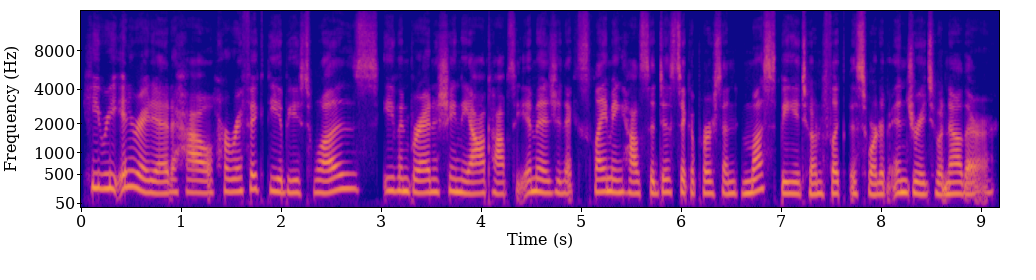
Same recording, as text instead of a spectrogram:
He reiterated how horrific the abuse was, even brandishing the autopsy image and exclaiming how sadistic a person must be to inflict this sort of injury to another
